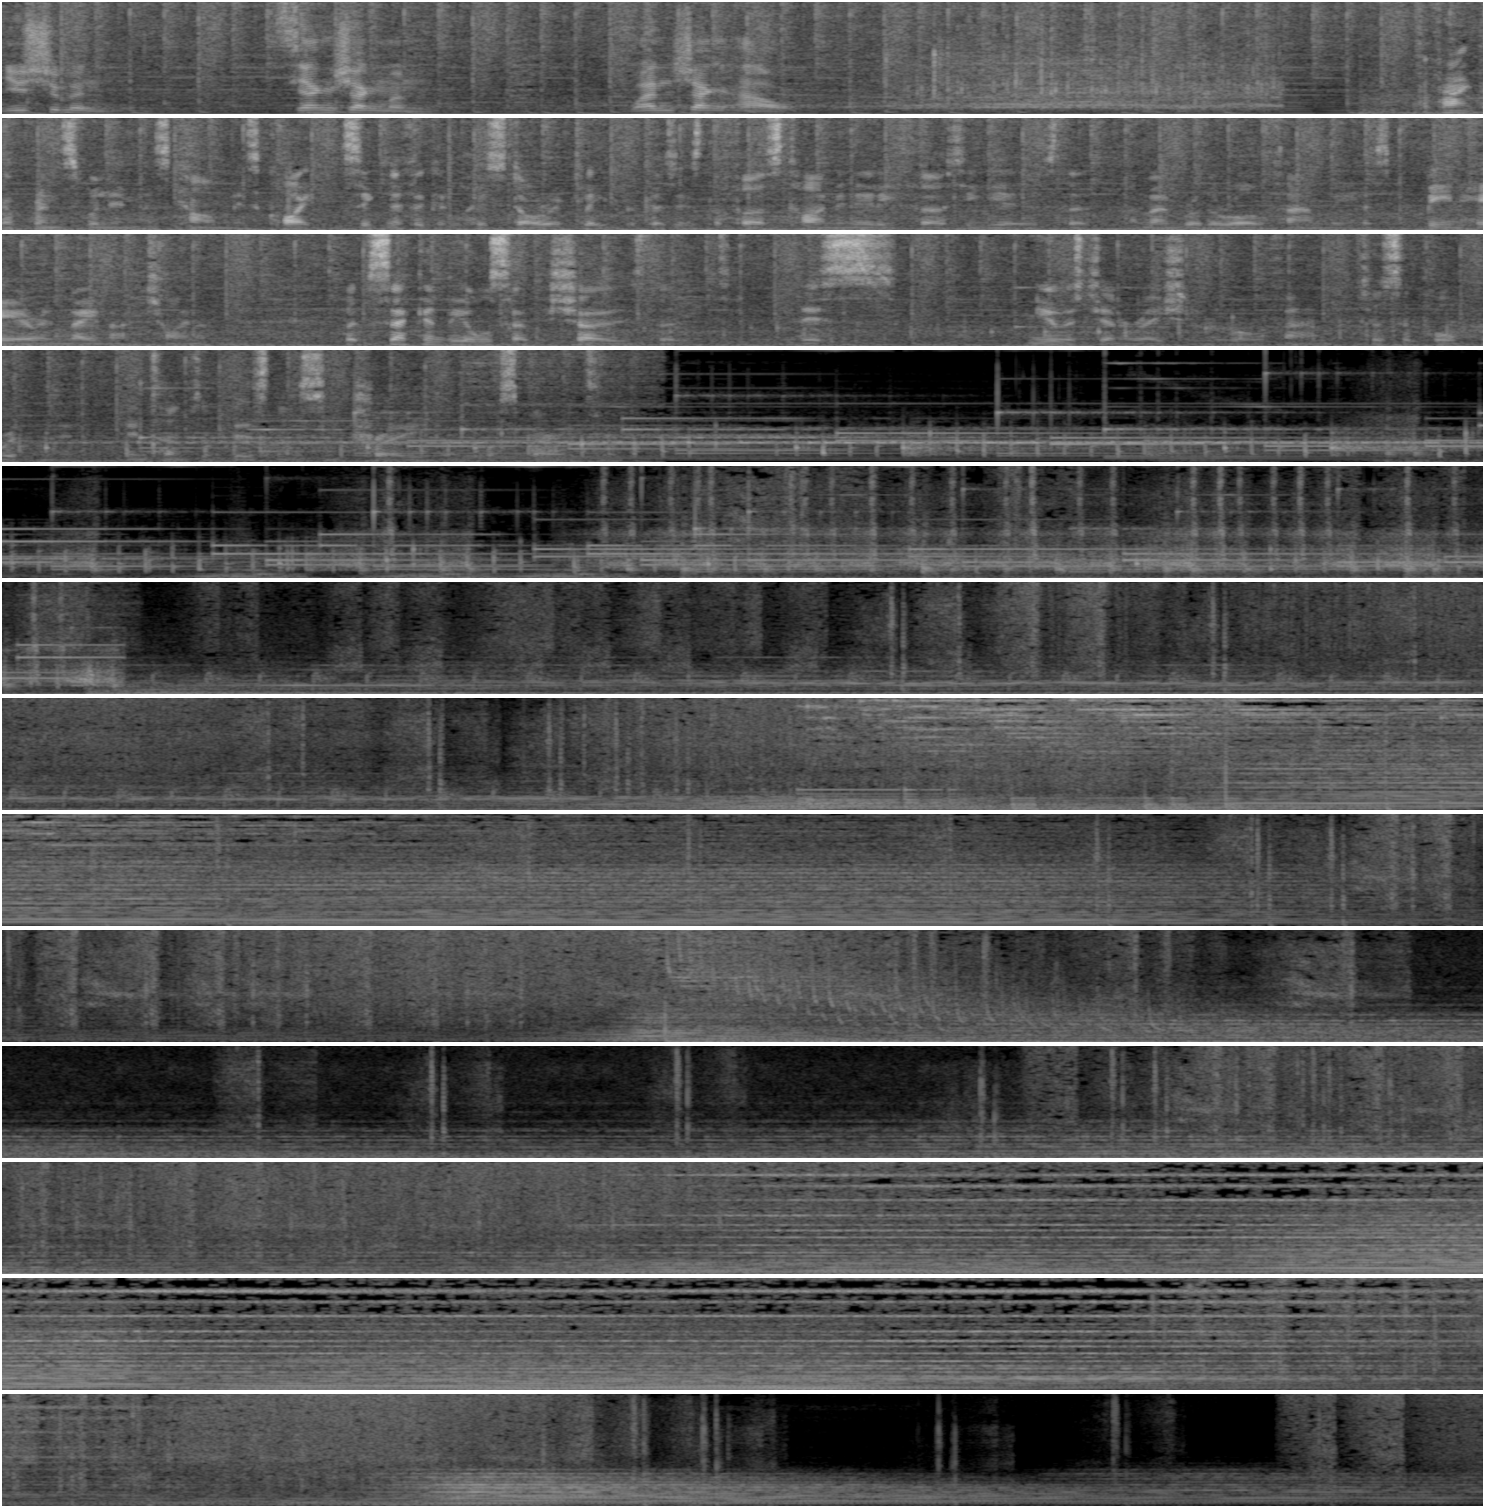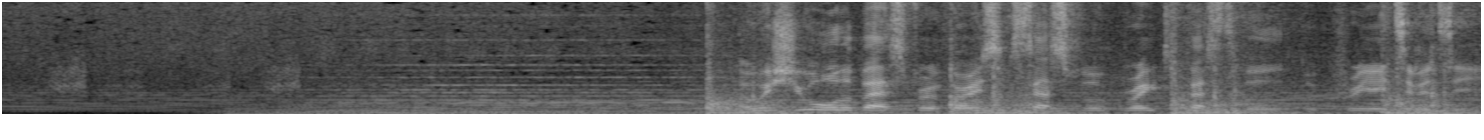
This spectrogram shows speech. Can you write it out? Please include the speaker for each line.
Speaker 1: Niu Shumen, Xiang Shangmen, Wan Shanghao.
Speaker 2: The fact that Prince William has come is quite significant historically because it's the first time in nearly 30 years that a member of the royal family has been here in mainland China. But secondly, also it shows that this newest generation of the royal family to support Britain in, in terms of business and trade and prosperity.
Speaker 1: I wish you all the best for a very successful, great festival of creativity.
